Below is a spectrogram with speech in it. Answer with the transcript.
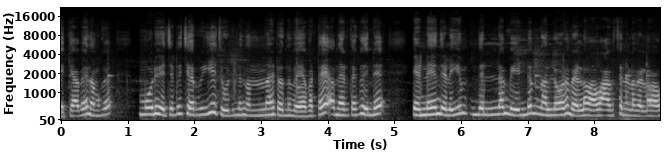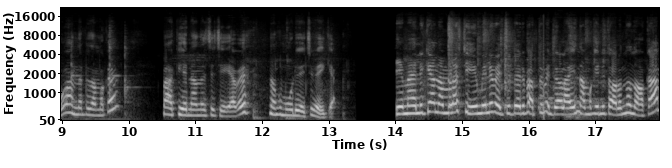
വെക്കാവേ നമുക്ക്. മൂടി വെച്ചിട്ട് ചെറിയ ചൂടിൽ നന്നായിട്ടൊന്ന് വേവട്ടെ. അന്നേരത്തേക്ക് ഇതിന്റെ എണ്ണയും തെളിയും ഇതെല്ലാം വീണ്ടും നല്ലോണം വെള്ളമാവും ആവശ്യത്തിനുള്ള വെള്ളമാവും. എന്നിട്ട് നമുക്ക് ബാക്കി എന്നാന്ന് വെച്ച് ചെയ്യാവേ. നമുക്ക് മൂടി വെച്ച് വേവിക്കാം. സ്റ്റീമാലിക്ക നമ്മൾ സ്റ്റീമിൽ വെച്ചിട്ട് ഒരു പത്ത് മിനിറ്റോളായി നമുക്കിനി തുറന്ന് നോക്കാം.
